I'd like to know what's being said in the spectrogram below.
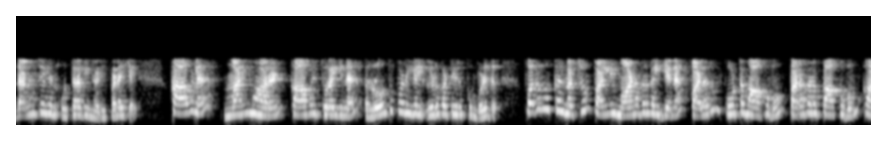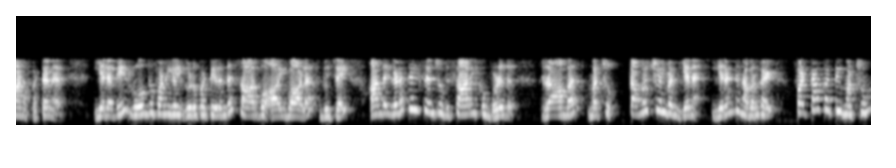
தனஞ்சயன் உத்தரவின் அடிப்படையில் காவலர் மணிமாறன் காவல்துறையினர் ரோந்து பணியில் ஈடுபட்டிருக்கும் பொழுது பொதுமக்கள் மற்றும் பள்ளி மாணவர்கள் என பலரும் கூட்டமாகவும் பரபரப்பாகவும் காணப்பட்டனர். எனவே ரோந்து பணியில் ஈடுபட்டிருந்த சார்பு ஆய்வாளர் விஜய் அந்த இடத்தில் சென்று விசாரிக்கும் பொழுது ராமர் மற்றும் தமிழ்ச்செல்வன் என இரண்டு நபர்கள் பட்டாக்கத்தி மற்றும்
